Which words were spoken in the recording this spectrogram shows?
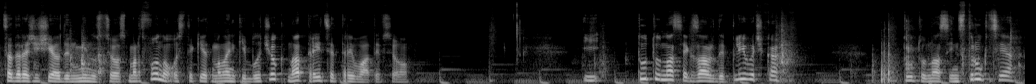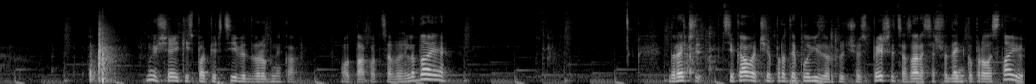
це, до речі, ще один мінус цього смартфону. Ось такий от маленький блочок на 33 Вт всього. І тут у нас, як завжди, плівочка. Тут у нас інструкція. Ну і ще якісь папірці від виробника. Отак от це виглядає. До речі, цікаво, чи про тепловізор тут щось пишеться. Зараз я швиденько пролистаю,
